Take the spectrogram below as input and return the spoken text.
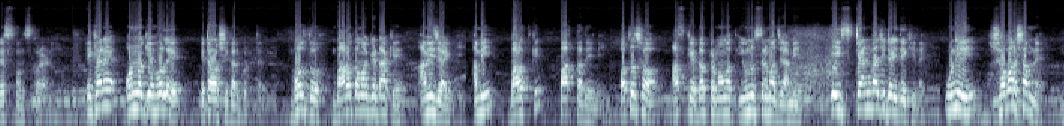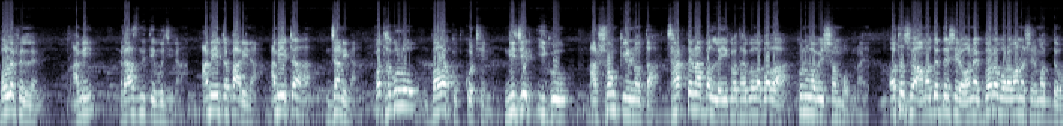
রেসপন্স করেনি। এখানে অন্য কে হলে এটা অস্বীকার করতেন। বলতো, ভারত আমাকে ডাকে, আমি যাইনি। আমি ভারতকে পাত্তা দেইনি। অথচ আজকে ডক্টর মোহাম্মদ ইউনুসের মাঝে আমি এই স্ট্যান্ডবাজিটাই দেখি নাই। উনি সবার সামনে বলে ফেললেন, আমি রাজনীতি বুঝি না। আমি এটা পারি না। আমি এটা জানি না। কথাগুলো বলা খুব কঠিন। নিজের ইগো আর সংকীর্ণতা ছাড়তে না পারলে এই কথাগুলো বলা কোনোভাবেই সম্ভব নয়। অথচ আমাদের দেশের অনেক বড় বড় মানুষের মধ্যেও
